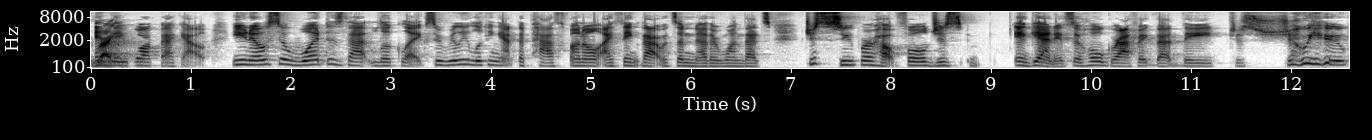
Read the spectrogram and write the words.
and right. they walk back out you know so what does that look like so really looking at the path funnel i think that was another one that's just super helpful just again, it's a whole graphic that they just show you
